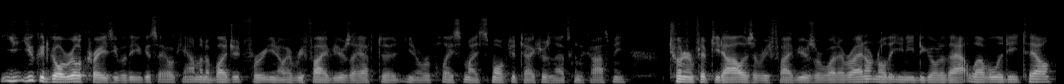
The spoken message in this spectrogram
you you could go real crazy with it. You could say, okay, I'm going to budget for you know every five years I have to you know replace my smoke detectors, and that's going to cost me two hundred fifty dollars every five years or whatever. I don't know that you need to go to that level of detail,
